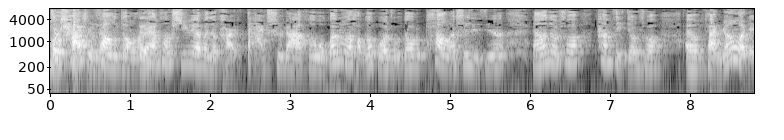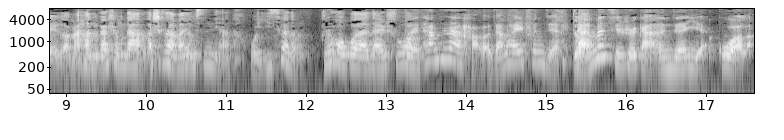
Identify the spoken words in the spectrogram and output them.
就开始放纵了。他们从十一月份就开始大吃大喝。我关注的好多博主都胖了十几斤，然后就说他们自己就说：“哎呦，反正我这个马上就该圣诞了，圣诞完又新年，我一切等之后过来再说。”对他们现在好了，咱们还一春节，对咱们其实感恩节也过了，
